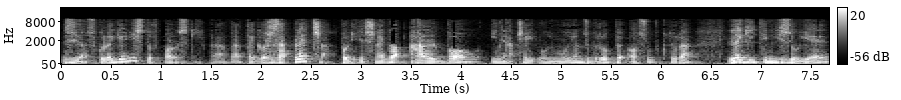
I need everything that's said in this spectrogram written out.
Związku Legionistów Polskich, prawda? Tegoż zaplecza politycznego albo, inaczej ujmując, grupy osób, która legitymizuje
